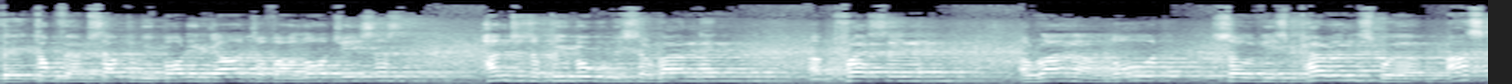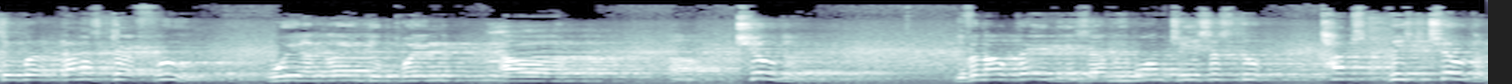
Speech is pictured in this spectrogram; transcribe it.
they took themselves to be bodyguards of our Lord Jesus. Hundreds of people would be surrounding, uh, pressing around our Lord. So these parents were asking, Well, let us get through. We are going to bring our uh, children, even our babies, and we want Jesus to touch these children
